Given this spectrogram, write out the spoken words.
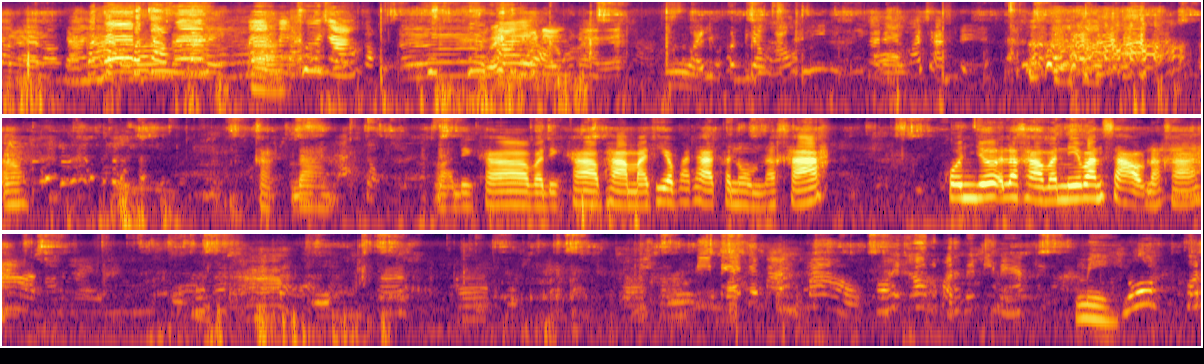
จำได้แม่จำแม่แม่นี่คือยังสวยอยู่คนเดียวคุณแม่ไงสวยอยู่คนเดียวเขาแสดงว่าฉันเห็นเอากลับด้านส วัสดีค่ะสวัสดีค่ะ พามาเที่ยวพระธาตุพนมนะคะ คนเยอะแล้วค่ะ วันนี้วันเสาร์นะคะ มีแมสจะมาหรือเปล่าเขาให้เข้าหรือเปล่าถ้าไม่มีแมสมีนู่นคน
